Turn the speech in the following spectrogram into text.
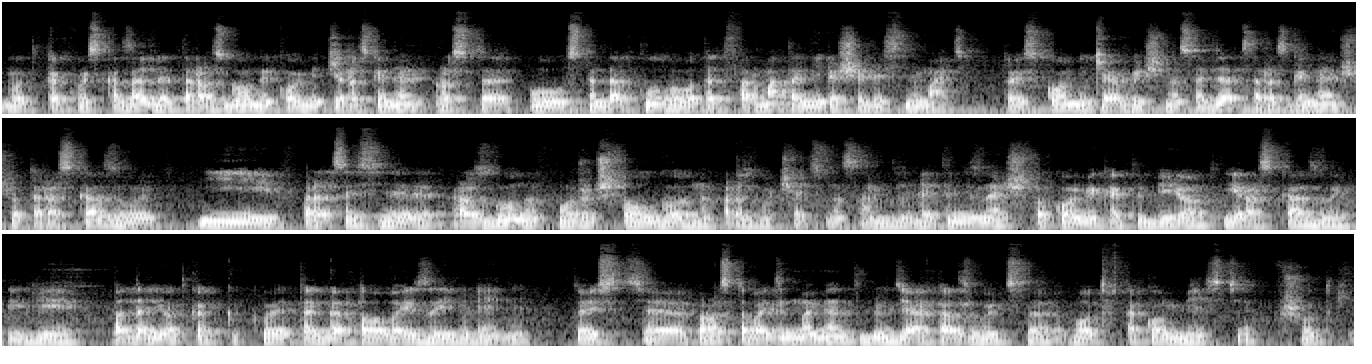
вот как вы сказали, это разгоны, комики разгоняют. Просто у стендап-клуба вот этот формат они решили снимать. То есть комики обычно садятся, разгоняют, что-то рассказывают. И в процессе разгонов может что угодно прозвучать на самом деле. Это не значит, что комик это берет и рассказывает или подает как какое-то готовое заявление. То есть э, просто в один момент люди оказываются вот в таком месте, в шутке.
